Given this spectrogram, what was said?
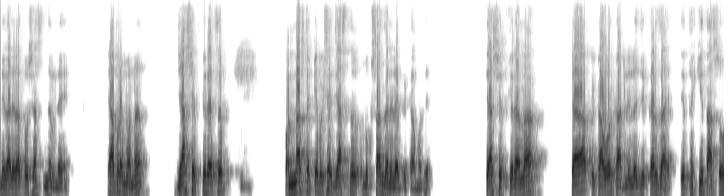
निघालेला तो शासन निर्णय त्याप्रमाणे ज्या शेतकऱ्याचं पन्नास टक्क्यापेक्षा जास्त नुकसान झालेलं आहे पिकामध्ये त्या शेतकऱ्याला त्या पिकावर काढलेलं जे कर्ज आहे ते थकीत असो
